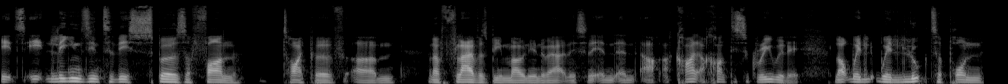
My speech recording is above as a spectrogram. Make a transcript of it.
it's it leans into this Spurs of fun type of um I know Flav has been moaning about this and and, and I, I can't I can't disagree with it. Like we're we're looked upon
